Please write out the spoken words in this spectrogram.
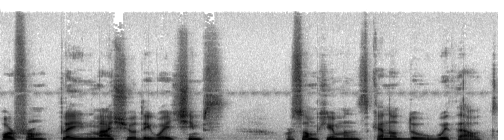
or from playing macho the way chimps or some humans cannot do without.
